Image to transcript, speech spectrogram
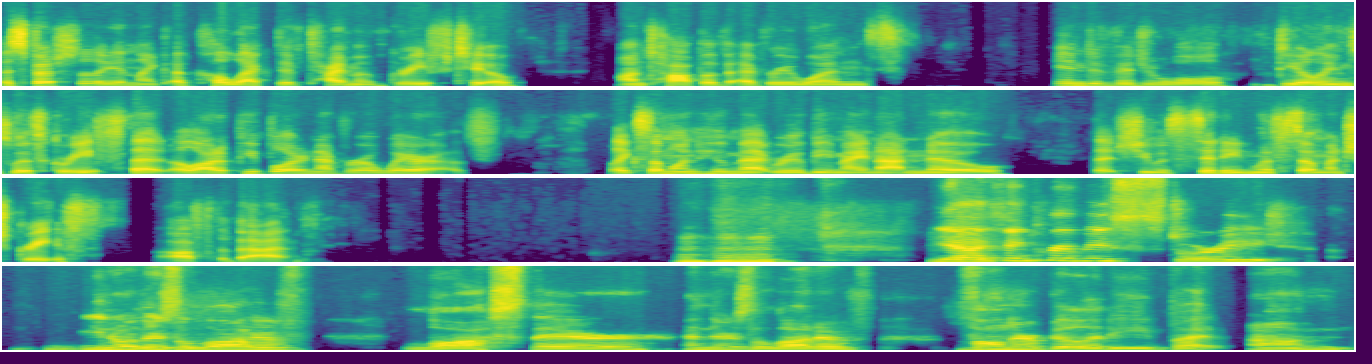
especially in like a collective time of grief too on top of everyone's individual dealings with grief that a lot of people are never aware of like someone who met ruby might not know that she was sitting with so much grief off the bat mm-hmm. yeah i think ruby's story you know there's a lot of loss there and there's a lot of vulnerability but um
